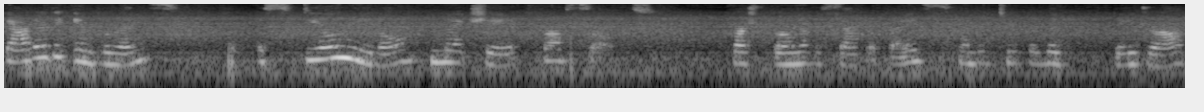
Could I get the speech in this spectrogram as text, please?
Gather the implements, a steel needle, nightshade, frost salt, crushed bone of a sacrifice, splendid tooth of the Daedroth,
